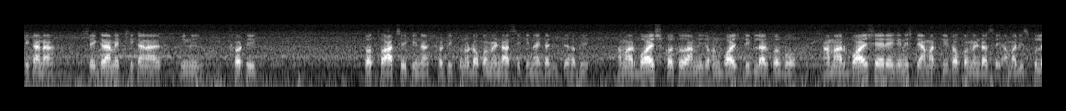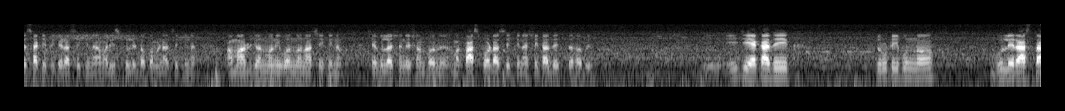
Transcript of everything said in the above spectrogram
ঠিকানা সেই গ্রামের ঠিকানার তিনি সঠিক তথ্য আছে কি না সঠিক কোনো ডকুমেন্ট আছে কি না এটা দিতে হবে। আমার বয়স কত? আমি যখন বয়স ডিক্লেয়ার করব, আমার বয়সের এগেনিস্টে আমার কি ডকুমেন্ট আছে? আমার স্কুলের সার্টিফিকেট আছে কিনা? আমার স্কুলের ডকুমেন্ট আছে কিনা? আমার জন্ম নিবন্ধন আছে কিনা? সেগুলোর সঙ্গে সম্পর্কে আমার পাসপোর্ট আছে কিনা সেটা দেখতে হবে। এই যে একাধিক ত্রুটিপূর্ণ ভুলের রাস্তা,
